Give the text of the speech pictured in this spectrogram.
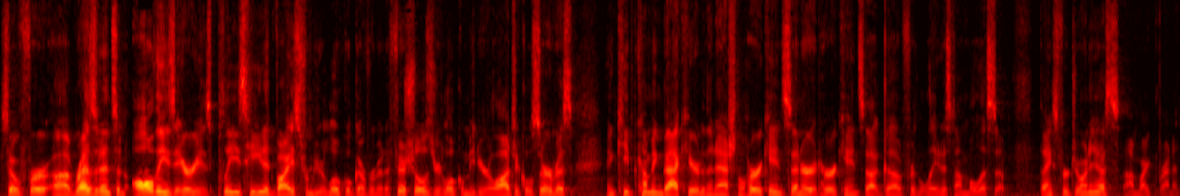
So for uh, residents in all these areas, please heed advice from your local government officials, your local meteorological service, and keep coming back here to the National Hurricane Center at hurricanes.gov for the latest on Melissa. Thanks for joining us. I'm Mike Brennan.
